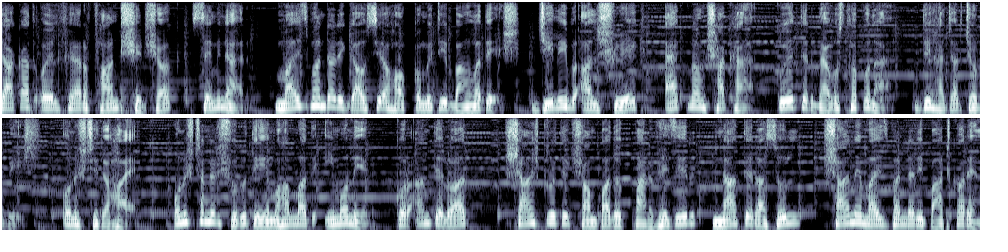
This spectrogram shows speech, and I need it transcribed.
জাকাত ওয়েলফেয়ার ফান্ড শীর্ষক সেমিনার, মাইজ ভান্ডারি গাউসিয়া হক কমিটি বাংলাদেশ, জিলিব আল শুয়েক এক নং শাখা, কুয়েতের ব্যবস্থাপনা, দুই হাজার চব্বিশ। অনুষ্ঠিত হয়। অনুষ্ঠানের শুরুতে মোহাম্মদ ইমনের কোরআন তেলোয়াত সাংস্কৃতিক সম্পাদক পারভেজের নাতে রাসুল শানে মাইজ ভান্ডারি পাঠ করেন।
